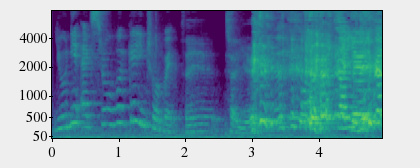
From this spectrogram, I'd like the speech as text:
You ni extrovert ke introvert? Saya saya. Saya juga.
